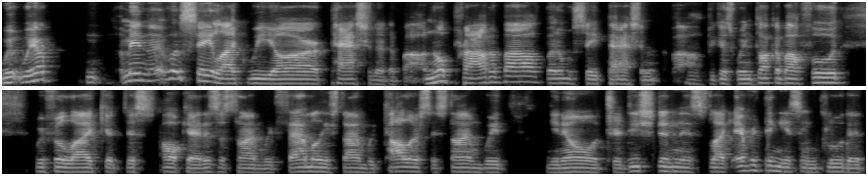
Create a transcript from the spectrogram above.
we, we are I mean, I would say like we are passionate about, not proud about, but I would say passionate about because when talk about food, we feel like it just okay. This is time with family, it's time with colors, it's time with you know tradition. It's like everything is included,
